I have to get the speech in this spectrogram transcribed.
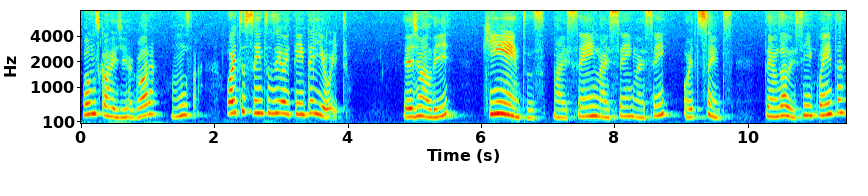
Vamos corrigir agora? Vamos lá. 888. Vejam ali, 500 mais 100 mais 100 mais 100, 800. Temos ali 50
